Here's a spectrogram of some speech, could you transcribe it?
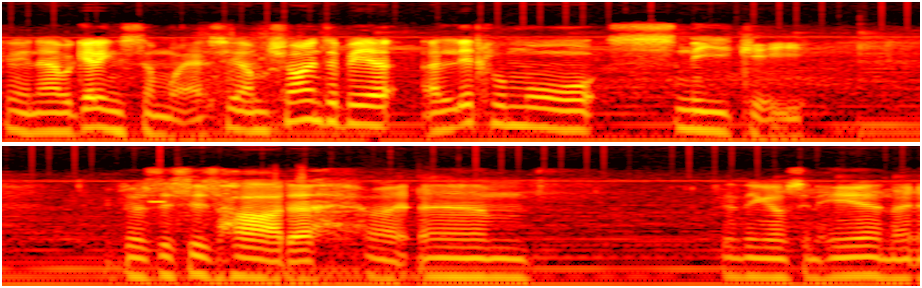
Okay, now we're getting somewhere. See, I'm trying to be a, a little more sneaky. Because this is harder. Right, um... Anything else in here? No.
